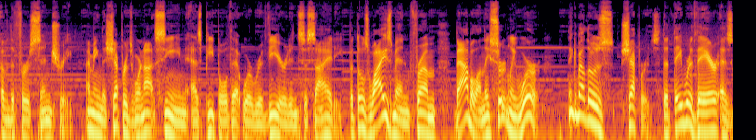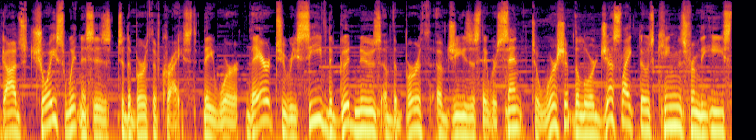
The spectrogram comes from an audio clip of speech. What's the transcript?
of the first century. I mean, the shepherds were not seen as people that were revered in society, but those wise men from Babylon, they certainly were. Think about those shepherds, that they were there as God's choice witnesses to the birth of Christ. They were there to receive the good news of the birth of Jesus. They were sent to worship the Lord, just like those kings from the east.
